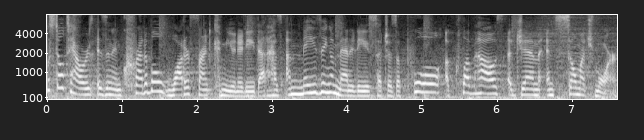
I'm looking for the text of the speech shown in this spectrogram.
Coastal Towers is an incredible waterfront community that has amazing amenities such as a pool, a clubhouse, a gym, and so much more.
